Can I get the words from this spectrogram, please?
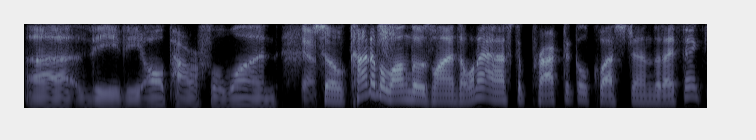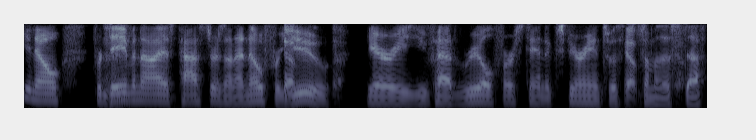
uh the the all-powerful one. Yeah. So kind of along those lines, I want to ask a practical question that I think, you know, for Mhm. Dave and I as pastors, and I know for Yep. you, Yep. Gary, you've had real firsthand experience with Yep. some of this Yep. stuff.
